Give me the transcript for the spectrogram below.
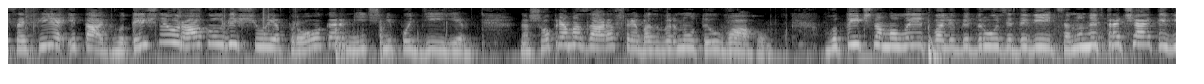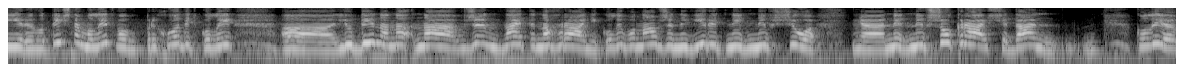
Софія і так, готичний оракул віщує про кармічні події. На що прямо зараз треба звернути увагу? Готична молитва, любі друзі, дивіться, ну не втрачайте віри. Готична молитва приходить, коли а, людина на, на вже знаєте на грані, коли вона вже не вірить ні, ні в що, не, не в що краще. Да? Коли,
